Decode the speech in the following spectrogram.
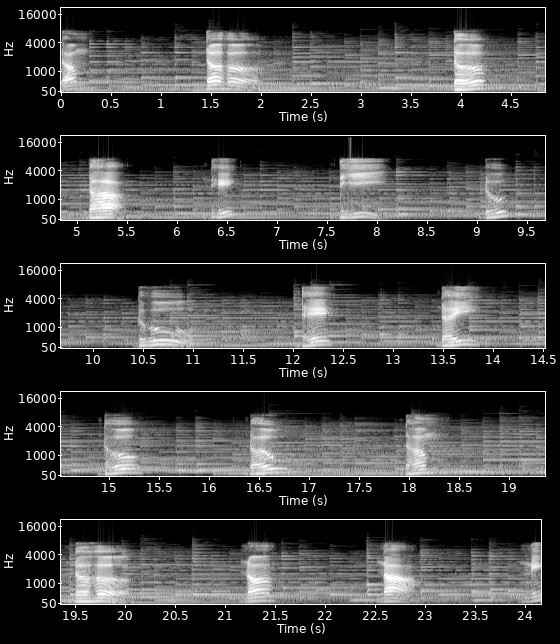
डम डह। ढ ढा ढी ढी ढू ढू ढे ढई ढो ढौ ढम ढह न ना नि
